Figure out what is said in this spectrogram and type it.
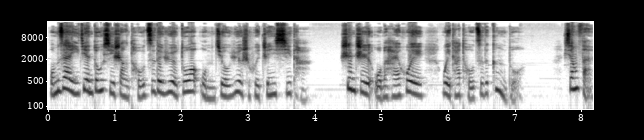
我们在一件东西上投资的越多，我们就越是会珍惜它，甚至我们还会为它投资的更多。相反，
